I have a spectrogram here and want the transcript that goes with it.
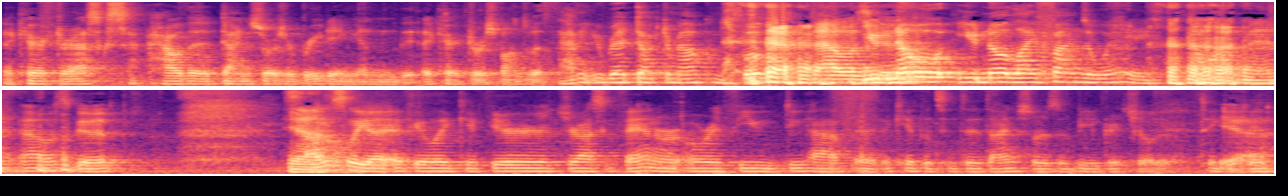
a character asks how the dinosaurs are breeding, and the, a character responds with, "Haven't you read Dr. Malcolm's book? that was you good. know you know life finds a way. Come on, man. That was good. Yeah. So honestly, I feel like if you're a Jurassic fan, or, or if you do have a, a kid that's into dinosaurs, it'd be a great show to take yeah, your kid.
